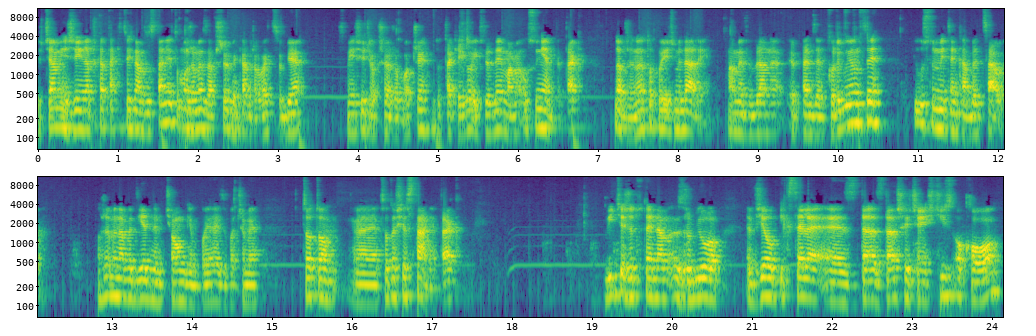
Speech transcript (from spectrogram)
rzeczami. Jeżeli na przykład takie coś nam zostanie, to możemy zawsze wykadrować sobie, zmniejszyć obszar roboczy do takiego i wtedy mamy usunięte, tak? Dobrze, no to pojedźmy dalej. Mamy wybrany pędzel korygujący i usunimy ten kabel cały. Możemy nawet jednym ciągiem pojechać, zobaczymy co to, e, co to się stanie, tak? Widzicie, że tutaj nam zrobiło, wzięło piksele e, z, da, z dalszej części, z około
